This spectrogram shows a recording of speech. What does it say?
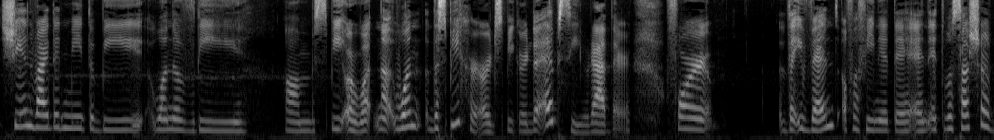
she invited me to be one of the um speak or what not one the speaker or the speaker the MC rather for the event of Affinite and it was such a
